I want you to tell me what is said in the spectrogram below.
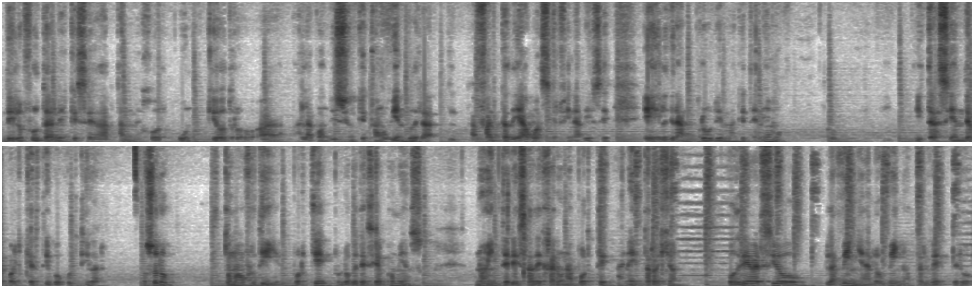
de, los frutales que se adaptan mejor uno que otro a, la condición que estamos viendo de la, falta de agua. Si al final ese es el gran problema que tenemos y, y trasciende a cualquier tipo de cultivar. Nosotros tomamos frutilla. ¿Por qué? Por lo que te decía al comienzo. Nos interesa dejar un aporte en esta región. Podría haber sido las viñas, los vinos tal vez, pero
